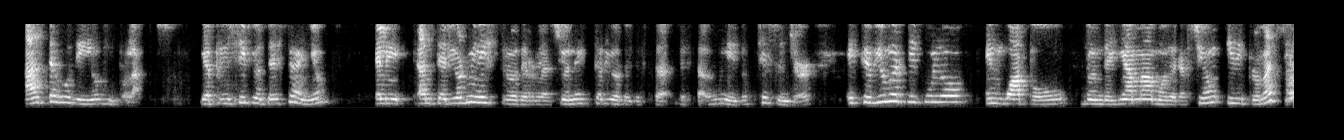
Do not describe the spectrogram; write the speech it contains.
antes judíos y polacos. Y a principios de este año, el anterior ministro de Relaciones Exteriores de, Estados Unidos, Kissinger, escribió un artículo en WAPO donde llama moderación y diplomacia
